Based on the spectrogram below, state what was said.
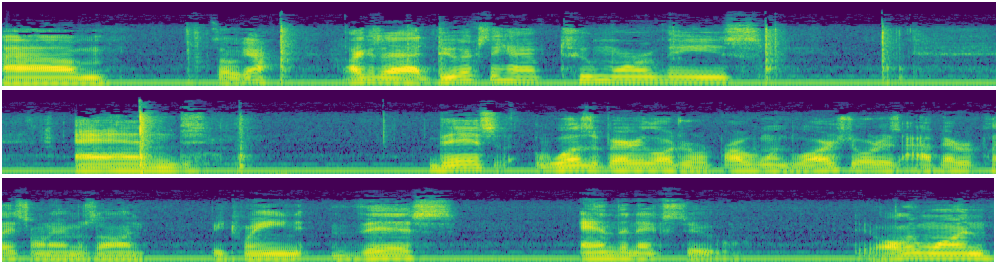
Um, so yeah, like I said, I do actually have two more of these, and this was a very large order, probably one of the largest orders I've ever placed on Amazon between this and the next two. The only one,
